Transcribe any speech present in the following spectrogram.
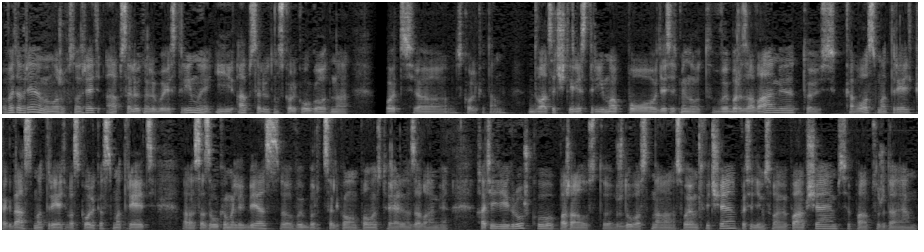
В это время мы можем смотреть абсолютно любые стримы и абсолютно сколько угодно хоть э, сколько там, 24 стрима по 10 минут. Выбор за вами, то есть кого смотреть, когда смотреть, во сколько смотреть, э, со звуком или без, выбор целиком и полностью реально за вами. Хотите игрушку? Пожалуйста, жду вас на своем твиче, посидим с вами, пообщаемся, пообсуждаем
